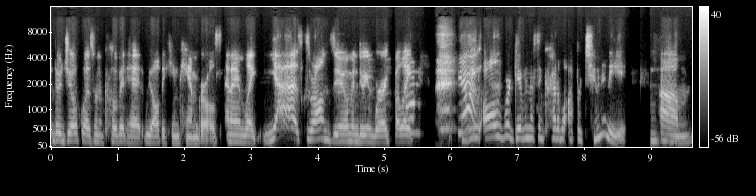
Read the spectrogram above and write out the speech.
the joke was when the COVID hit, we all became cam girls. And I'm like, yes, because we're all on Zoom and doing work, but like yeah. we all were given this incredible opportunity. Mm-hmm. Um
